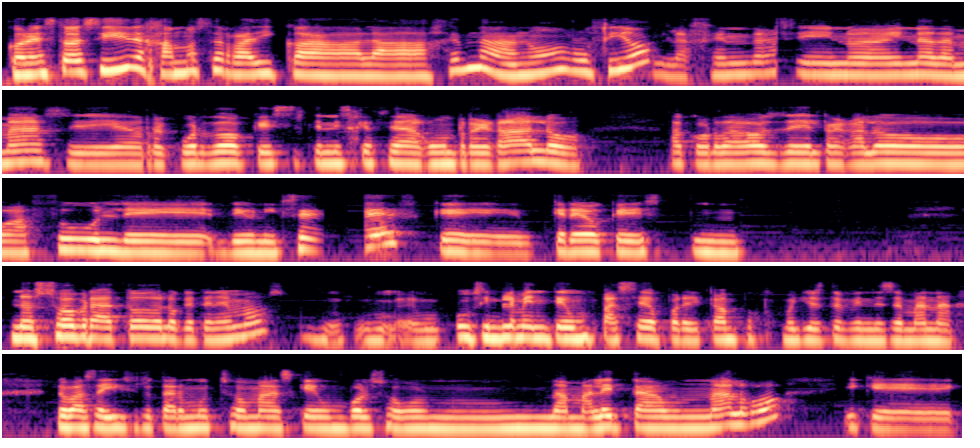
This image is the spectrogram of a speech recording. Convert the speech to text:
Con esto así dejamos cerradica la agenda, ¿no, Rocío? La agenda, sí, no hay nada más. Eh, os recuerdo que si tenéis que hacer algún regalo, acordaos del regalo azul de, de UNICEF, que creo que es, mm, nos sobra todo lo que tenemos. Simplemente un paseo por el campo, como yo este fin de semana, lo vas a disfrutar mucho más que un bolso, un- una maleta, un algo, y que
